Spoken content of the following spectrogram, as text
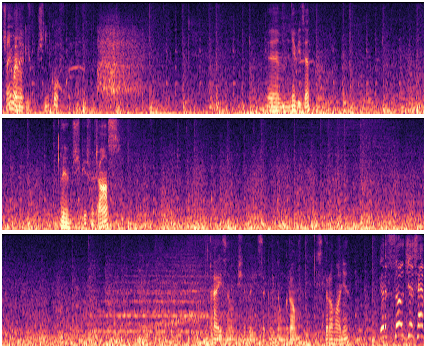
Czy oni mają jakichś łuczników? Ym, nie widzę. Ym, przyspieszmy czas. Ej, znowu mi się myli z taką inną grą. Sterowanie. Your soldiers have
